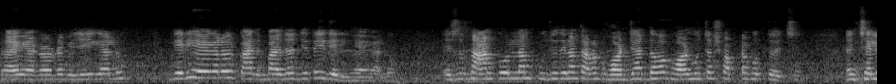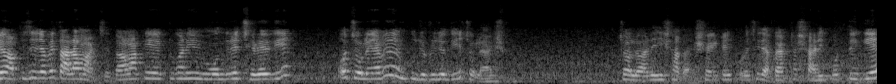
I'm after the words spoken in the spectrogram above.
প্রায় এগারোটা বেজেই গেল। দেরি হয়ে গেল বাজার যেতেই দেরি হয়ে গেল। এসে স্নান করলাম পুজো দিলাম তারপর ঘর ঝাড় দেওয়া ঘর মোছা সবটা করতে হচ্ছে। ছেলে অফিসে যাবে তারা মারছে। তো আমাকে একটুখানি মন্দিরে ছেড়ে দিয়ে ও চলে যাবে পুজো টুজো দিয়ে চলে আসব। চলো আর এই সাদা শাড়িটাই পরেছি। দেখো একটা শাড়ি পরতে গিয়ে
